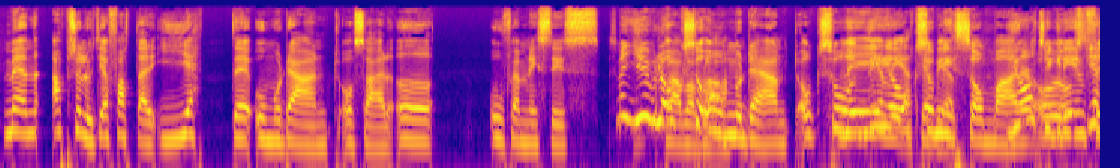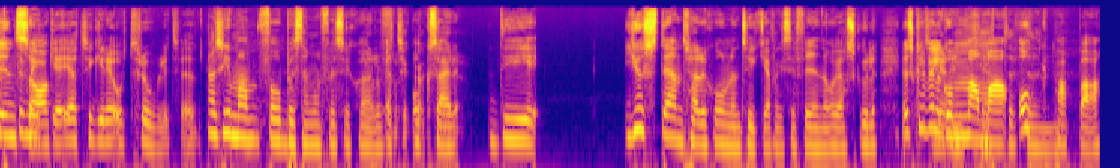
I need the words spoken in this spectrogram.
men absolut, jag fattar jätteomodernt och så här, uh, ofeministiskt. Men jul är bla, bla, också bla. omodernt och så, Nej, det är vet, också jag vet. midsommar. Jag tycker och, det är en fin sak. Jag tycker det är otroligt fint. Jag tycker man får bestämma för sig själv. Och också så här, det, just den traditionen tycker jag faktiskt är fin och jag skulle, jag skulle vilja gå med mamma jättefin. och pappa.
